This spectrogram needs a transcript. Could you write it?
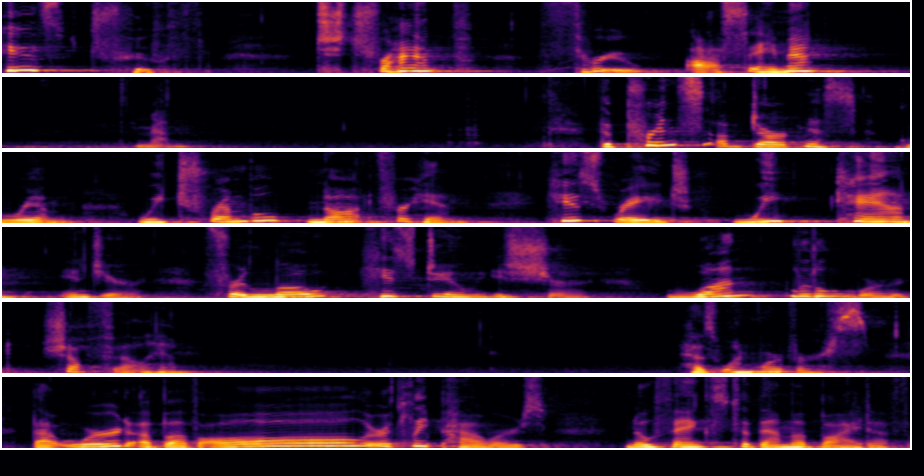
his truth to triumph through us. Amen? Amen. The prince of darkness, grim, we tremble not for him. His rage we can endure, for lo, his doom is sure. One little word shall fell him. Has one more verse. That word above all earthly powers, no thanks to them abideth.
